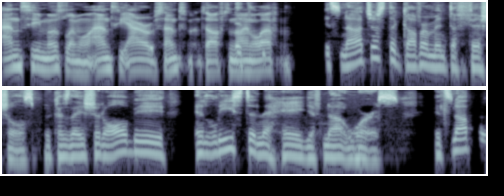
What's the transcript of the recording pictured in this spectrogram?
anti-Muslim or anti-Arab sentiment after It's- 9/11. it's not just the government officials because they should all be at least in the Hague, if not worse. It's not the,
